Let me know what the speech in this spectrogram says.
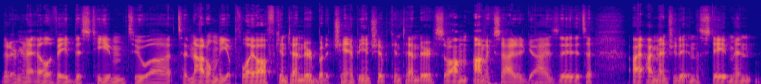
that are going to elevate this team to uh, to not only a playoff contender but a championship contender. So I'm I'm excited, guys. It, it's a I, I mentioned it in the statement,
